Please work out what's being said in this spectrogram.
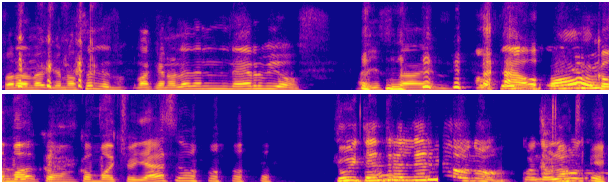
para no- que no se les, para que no le den nervios. Ahí está el. ¿A usted, como, como, como chullazo. Chuy, ¿te entra el nervio o no? Cuando hablamos de...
